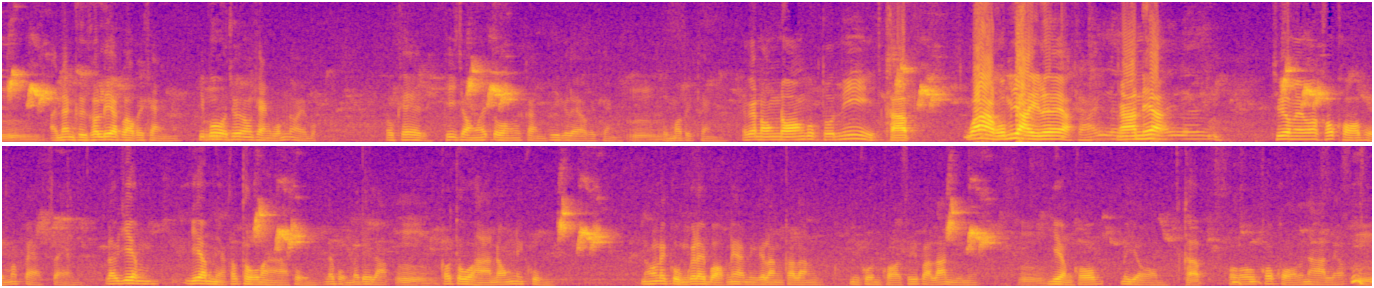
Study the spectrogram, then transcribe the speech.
อืม อันนั้นคือเขาเรียกเราไปแข่งนะพี่โบอืมช่วยมาแข่งผมหน่อยบอกโอเค พี่จองไว้ตัวแล้วกันพี่ก็เลยเอาไปแข่ง อืม ผมมาไปแข่ง แล้วก็น้องๆพวกโทนี่ครับ ว่าผมใหญ่เลยอะขายเลยงานเนี้ยขายเลยเชื่อไหมว่าเขาขอผมมาแปดแสนแล้วเยี่ยม เยี่ยมเนี่ยเขาโทรมาหาผม แล้วผมไม่ได้รับอืมเขาโทรหาน้องในกลุ่ม น้องในกลุ่มก็เลยบอกเนี่ยมีกำลังกำลังมีคนขอซื้อปลาลั่นอยู่เนี่ยอืมเยี่ยมเขาไม่ยอมครับเขาเขาเขาขอมานานแล้ว อืม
